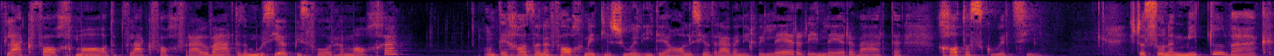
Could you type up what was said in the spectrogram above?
Pflegefachmann oder Pflegefachfrau werden, da muss ich etwas vorher machen. Und dann kann so eine Fachmittelschule ideal sein, oder auch wenn ich will Lehrerin, Lehrer werden, kann das gut sein. Ist das so ein Mittelweg?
